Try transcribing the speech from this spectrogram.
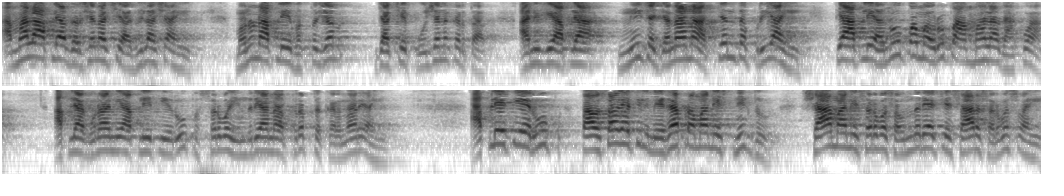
आम्हाला आपल्या दर्शनाची अभिलाषा आहे. म्हणून आपले भक्तजन ज्याचे पूजन करतात आणि जे आपल्या निज जनांना अत्यंत प्रिय आहे ते आपले अनुपम रूप आम्हाला दाखवा. आपल्या गुणांनी आपले ते रूप सर्व इंद्रियांना तृप्त करणारे आहे. आपले ते रूप पावसाळ्यातील मेघाप्रमाणे स्निग्ध. श्याम आणि सर्व सौंदर्याचे सार सर्वस्व आहे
